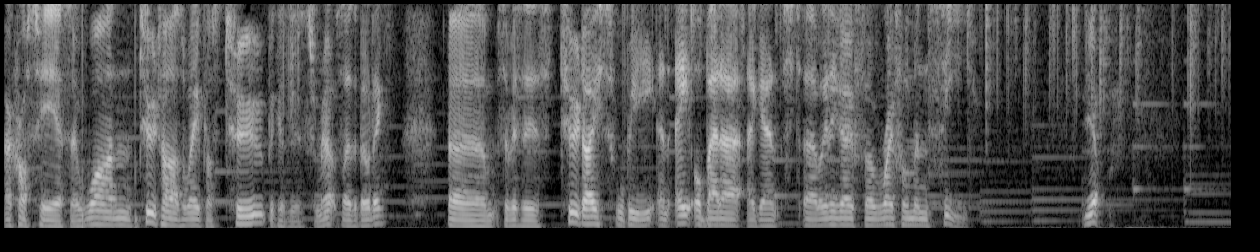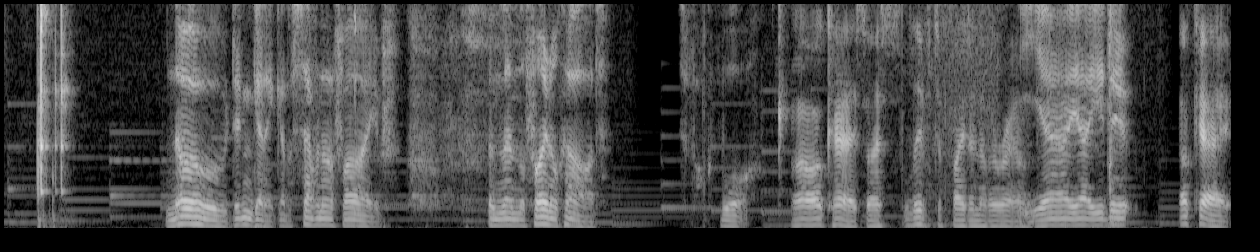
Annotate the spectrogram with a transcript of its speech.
across here. So one, two tiles away plus two because this is from outside the building. Um, so this is two dice will be an eight or better against. Uh, we're going to go for Rifleman C. Yep. No, didn't get it. Got a seven and a five. And then the final card. It's a Fog of War. Okay, so I live to fight another round. Yeah, yeah, you do. Okay.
